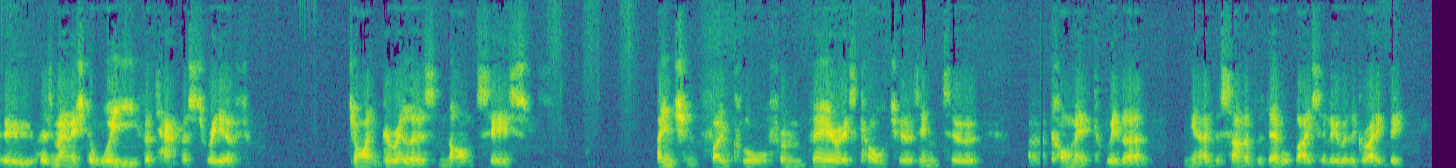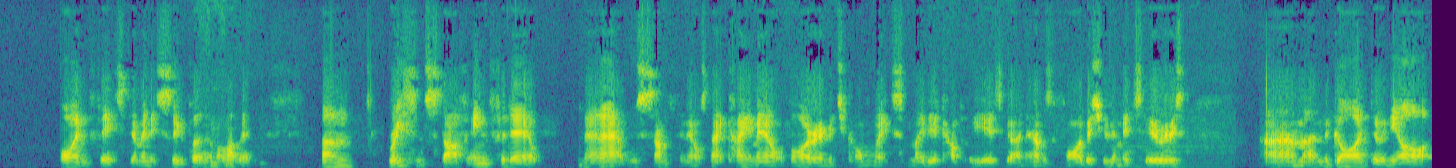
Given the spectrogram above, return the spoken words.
who has managed to weave a tapestry of giant gorillas, Nazis, ancient folklore from various cultures into a comic with a, you know, the son of the devil basically with a great big iron fist. I mean, it's superb. I love it. Um, recent stuff, Infidel. Now that was something else. That came out via Image Comics maybe a couple of years ago. Now it was a five-issue limited series, um, and the guy doing the art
